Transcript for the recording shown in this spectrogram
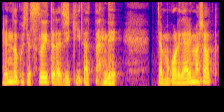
連続して続いてた時期だったんで、じゃあもうこれでやりましょうと。って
